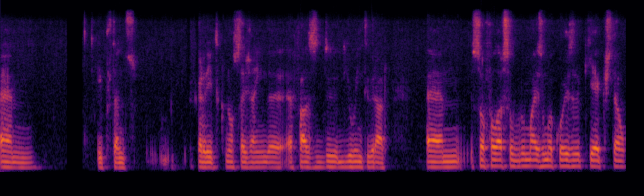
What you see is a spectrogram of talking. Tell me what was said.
Um, e portanto acredito que não seja ainda a fase de, de o integrar. Um, só falar sobre mais uma coisa que é a questão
